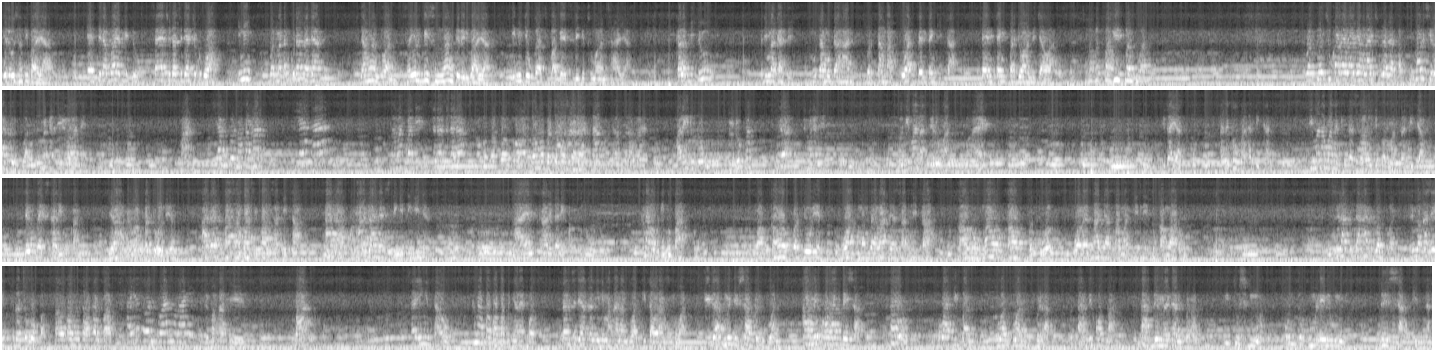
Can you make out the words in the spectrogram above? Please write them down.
Tidak usah dibayar. Eh, tidak baik begitu. Saya sudah sedia cukup uang. Ini buat makan kuda saja. Jangan tuan, saya lebih senang tidak dibayar. Ini juga sebagai sedikit sumbangan saya. Kalau begitu, terima kasih. Mudah-mudahan bertambah kuat benteng kita. Benteng perjuangan di Jawa. Selamat pagi tuan-tuan. Tuan-tuan sukarela yang lain sudah datang. Mari silakan tuan. Terima kasih. Terima kasih. Mak, siapkan makanan. Iya, Kak. Selamat pagi, saudara-saudara. Selamat datang tuan. Selamat bertemu saudara. Mari duduk. Duduk, Mas. Ya, terima kasih. Bagaimana di rumah? Baik. Hidayat, ada kau perhatikan? Di mana-mana kita selalu dihormat dan dijamu. Dengan baik sekali, bukan? Ya, memang betul dia. Ada bangsa-bangsa bangsa kita, ada penghargaan yang setinggi-tingginya. Lain sekali dari waktu dulu. Kenapa begitu, Pak? Pak kau perjurit buat membela desa kita. Kalau mau tahu betul, boleh tanya sama ini tukang warung. Silakan dahar, tuan-tuan. Terima kasih, sudah cukup, Pak. Sama-sama ucapkan, Pak. Ayo tuan-tuan mulai. Terima kasih. Pak, saya ingin tahu kenapa Bapak punya repot dan sediakan ini makanan buat kita orang semua. Tidak menyusahkan, Tuan. Kami orang desa. Tahu kewajiban tuan-tuan berat. Entah di kota, entah di medan perang. Itu semua untuk melindungi desa kita.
